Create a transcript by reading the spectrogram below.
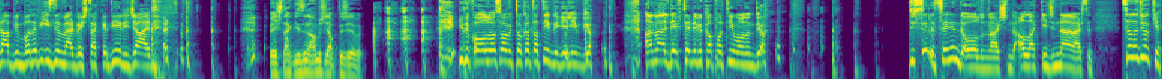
Rabbim bana bir izin ver 5 dakika diye rica ederdim. Beş dakika izin almış yaptığı şeye bak. Gidip oğluma son bir tokat atayım da geleyim diyor. Amel defterini bir kapatayım onun diyor. Düşünsene senin de oğlun var şimdi Allah gecinden versin. Sana diyor ki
